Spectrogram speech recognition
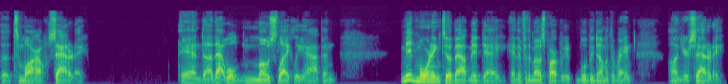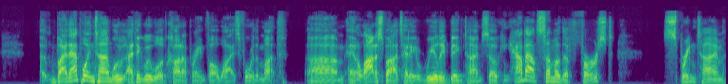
uh, tomorrow, Saturday, and uh, that will most likely happen mid morning to about midday. And then for the most part, we will be done with the rain on your Saturday. Uh, by that point in time, we, I think we will have caught up rainfall wise for the month. Um, and a lot of spots had a really big time soaking. How about some of the first springtime?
